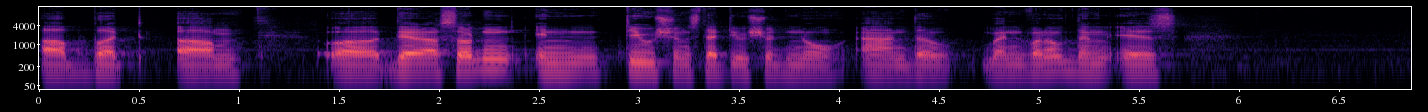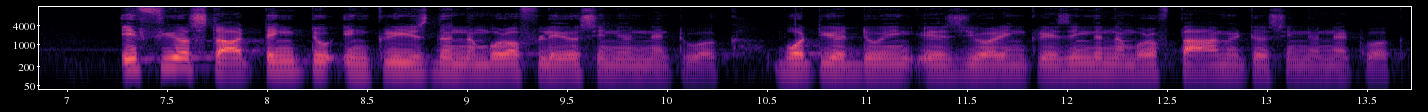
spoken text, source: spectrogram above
uh, but um, uh, there are certain intuitions that you should know, and the, when one of them is if you're starting to increase the number of layers in your network, what you're doing is you are increasing the number of parameters in your network.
